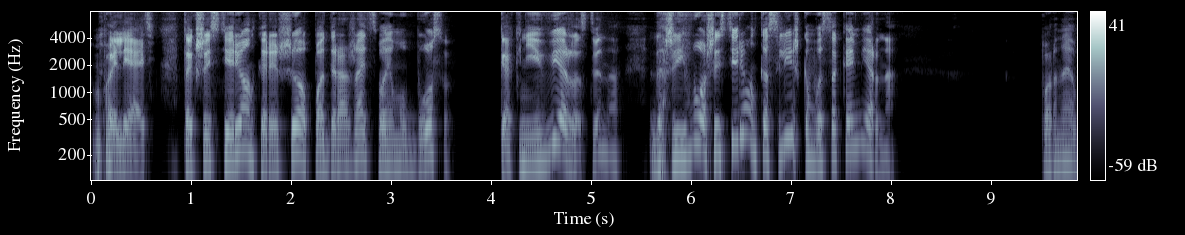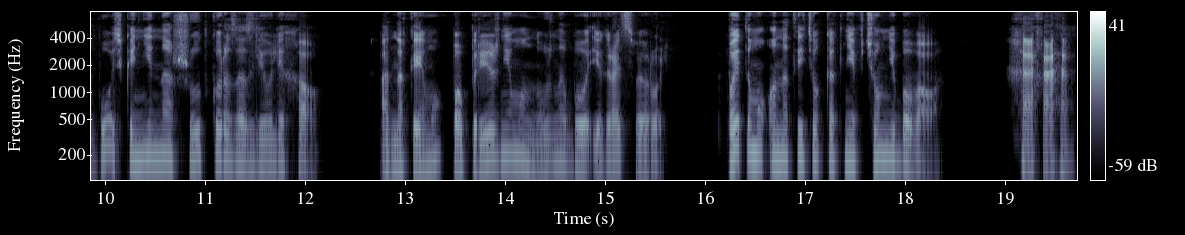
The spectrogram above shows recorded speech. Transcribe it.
Блять, так шестеренка решила подражать своему боссу? Как невежественно! Даже его шестеренка слишком высокомерна. Парная бочка не на шутку разозлил Лихау. Однако ему по-прежнему нужно было играть свою роль. Поэтому он ответил, как ни в чем не бывало. «Ха-ха-ха,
